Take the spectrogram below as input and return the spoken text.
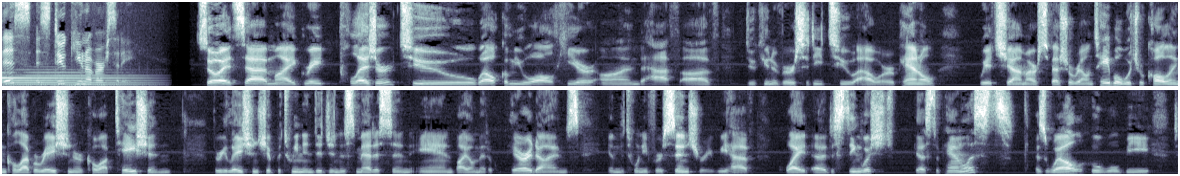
This is Duke University. So it's uh, my great pleasure to welcome you all here on behalf of Duke University to our panel, which um, our special roundtable, which we're calling collaboration or co-optation, the relationship between indigenous medicine and biomedical paradigms in the 21st century. We have quite a distinguished guest of panelists as well who will be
